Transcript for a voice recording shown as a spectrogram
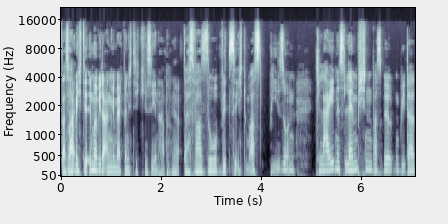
das habe ich dir immer wieder angemerkt, wenn ich dich gesehen habe. Ja. Das war so witzig. Du warst wie so ein kleines Lämpchen, was irgendwie da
